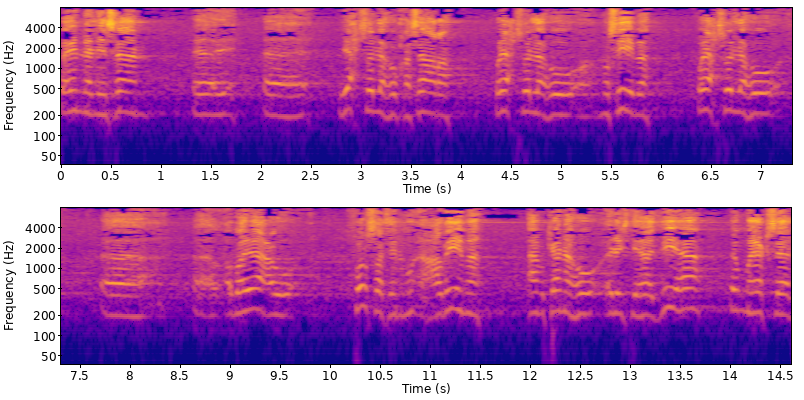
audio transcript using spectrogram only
فإن الإنسان يحصل له خسارة ويحصل له مصيبة ويحصل له ضياع فرصة عظيمة أمكنه الاجتهاد فيها ثم يكسل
